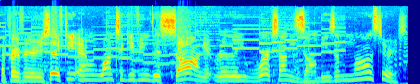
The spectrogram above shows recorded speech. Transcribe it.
I pray for your safety and want to give you this song. It really works on zombies and monsters.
